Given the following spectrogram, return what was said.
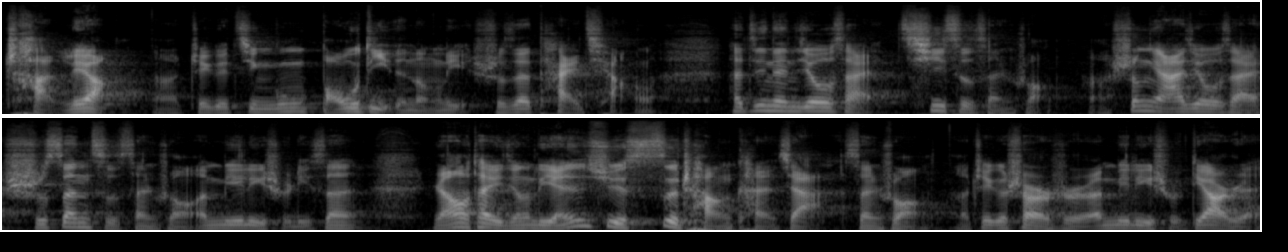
产量啊，这个进攻保底的能力实在太强了。他今年季后赛七次三双啊，生涯季后赛十三次三双，NBA 历史第三。然后他已经连续四场砍下三双啊，这个事儿是 NBA 历史第二人，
